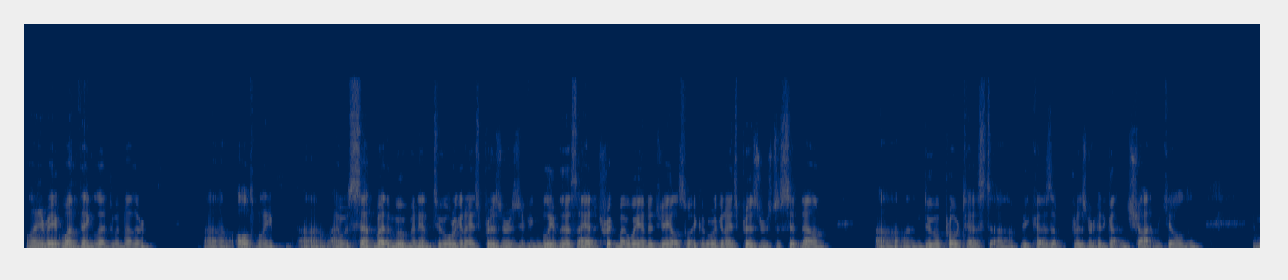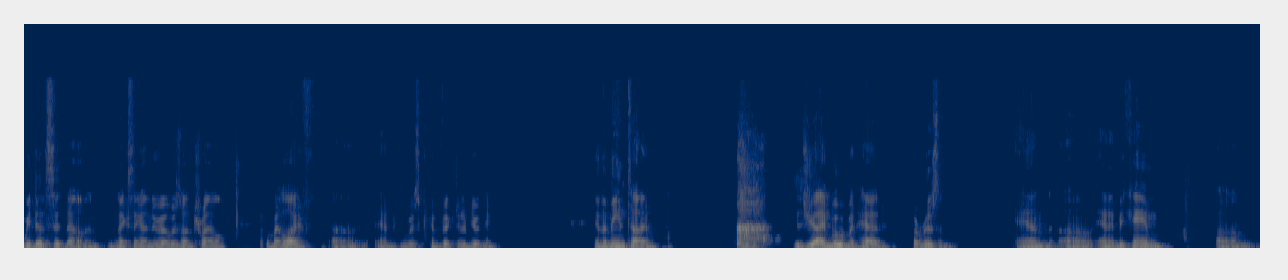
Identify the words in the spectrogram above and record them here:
Well, at any rate, one thing led to another uh, ultimately, uh, I was sent by the movement into organized prisoners. If you can believe this, I had to trick my way into jail so I could organize prisoners to sit down uh, and do a protest uh, because a prisoner had gotten shot and killed. And, and we did sit down. And the next thing I knew, I was on trial for my life uh, and was convicted of mutiny. In the meantime, the GI movement had arisen, and uh, and it became um,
